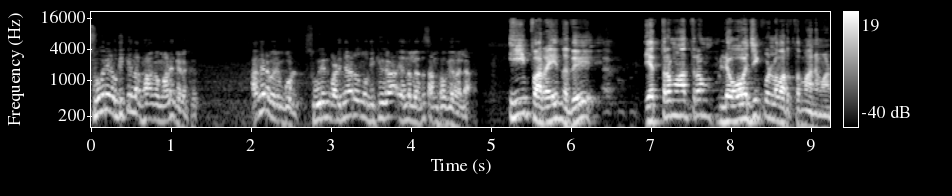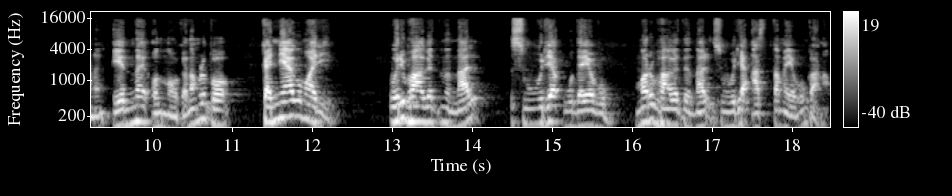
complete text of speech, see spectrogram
സൂര്യൻ ഉദിക്കുന്ന ഭാഗമാണ് കിഴക്ക്. അങ്ങനെ വരുമ്പോൾ സൂര്യൻ പടിഞ്ഞാറ് ഉദിക്കുക എന്നുള്ളത് സംഭവ്യമല്ല. ഈ പറയുന്നത് എത്രമാത്രം ലോജിക്കുള്ള വർത്തമാനമാണ് എന്ന് ഒന്ന് നോക്കുക നമ്മളിപ്പോൾ കന്യാകുമാരിയിൽ ഒരു ഭാഗത്ത് നിന്നാൽ സൂര്യ ഉദയവും മറുഭാഗത്ത് നിന്നാൽ സൂര്യ അസ്തമയവും കാണാം.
